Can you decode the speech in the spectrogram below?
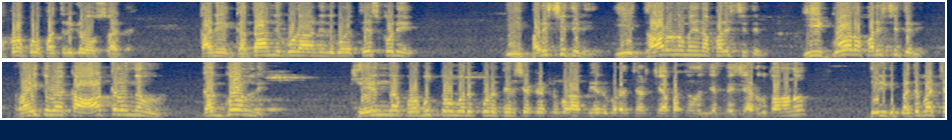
అప్పుడప్పుడు పత్రికలు వస్తాయి కానీ గతాన్ని కూడా అనేది కూడా చేసుకొని ఈ పరిస్థితిని ఈ దారుణమైన పరిస్థితిని ఈ ఘోర పరిస్థితిని రైతుల యొక్క ఆక్రందనలను గగ్గోల్ని కేంద్ర ప్రభుత్వం వరకు కూడా తెలిసేటట్లు కూడా మీరు కూడా చేపట్టాలని చెప్పేసి అడుగుతున్నాను దీనికి ప్రతిపక్ష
